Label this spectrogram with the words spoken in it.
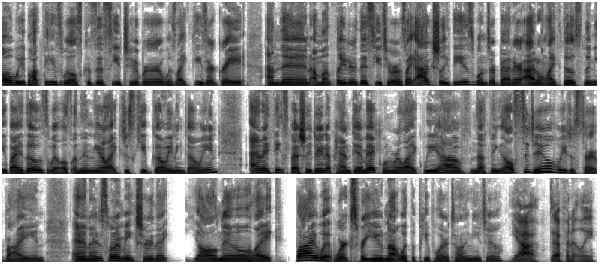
oh, we bought these wheels because this YouTuber was like, these are great. And then a month later, this YouTuber was like, actually, these ones are better. I don't like those. then you buy those wheels. And then you're like, just keep going and going. And I think, especially during a pandemic, when we're like, we have nothing else to do, we just start buying. And I just want to make sure that y'all know, like, buy what works for you, not what the people are telling you to. Yeah, definitely.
